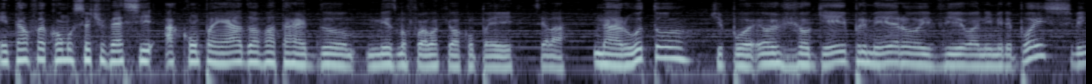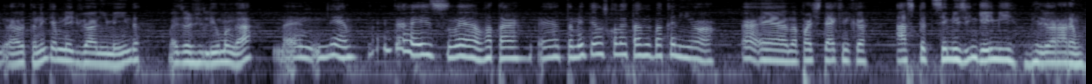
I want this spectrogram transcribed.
Então foi como se eu tivesse acompanhado o Avatar da mesma forma que eu acompanhei, sei lá, Naruto. Tipo, eu joguei primeiro e vi o anime depois. Se bem que Naruto eu nem terminei de ver o anime ainda, mas eu li o mangá. É, é então é isso, né? Avatar. É, também tem uns coletáveis bacaninhos, ó. Ah, é, na parte técnica, as cutscenes in-game melhoraram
